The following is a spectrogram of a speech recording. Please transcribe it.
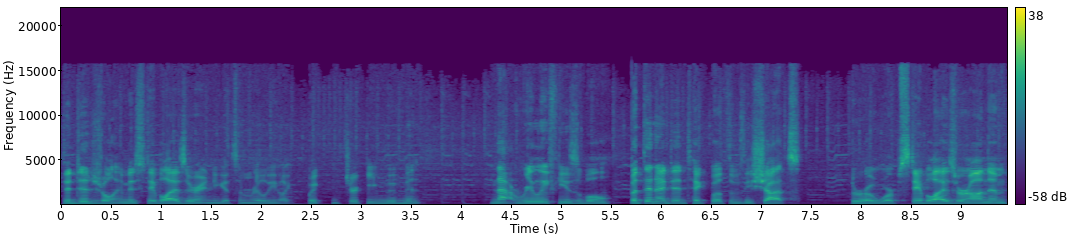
the digital image stabilizer and you get some really like quick jerky movement. Not really feasible, but then I did take both of these shots threw a warp stabilizer on them.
